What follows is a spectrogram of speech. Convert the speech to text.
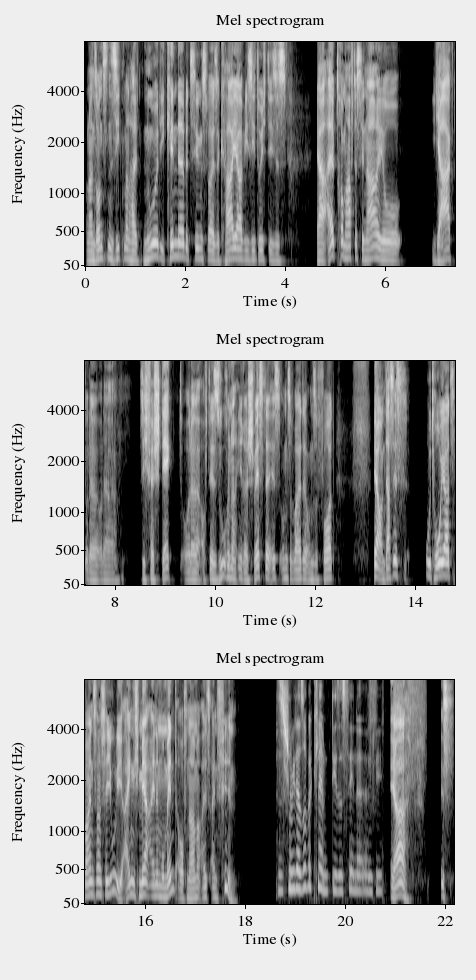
Und ansonsten sieht man halt nur die Kinder beziehungsweise Kaya, wie sie durch dieses ja, albtraumhafte Szenario jagt oder, oder sich versteckt oder auf der Suche nach ihrer Schwester ist und so weiter und so fort. Ja, und das ist Utoya 22. Juli. Eigentlich mehr eine Momentaufnahme als ein Film. Das ist schon wieder so beklemmt, diese Szene irgendwie. Ja, ist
